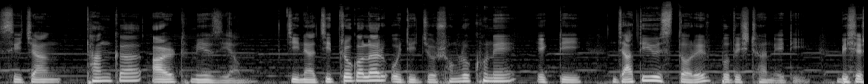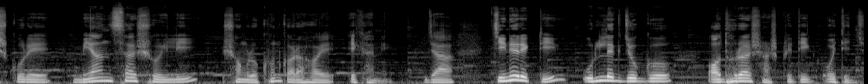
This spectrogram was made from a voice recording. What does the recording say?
সিচাং থাংকা আর্ট মিউজিয়াম। চীনা চিত্রকলার ঐতিহ্য সংরক্ষণে একটি জাতীয় স্তরের প্রতিষ্ঠান এটি। বিশেষ করে মিয়ানসা শৈলী সংরক্ষণ করা হয় এখানে, যা চীনের একটি উল্লেখযোগ্য অধরা সাংস্কৃতিক ঐতিহ্য।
